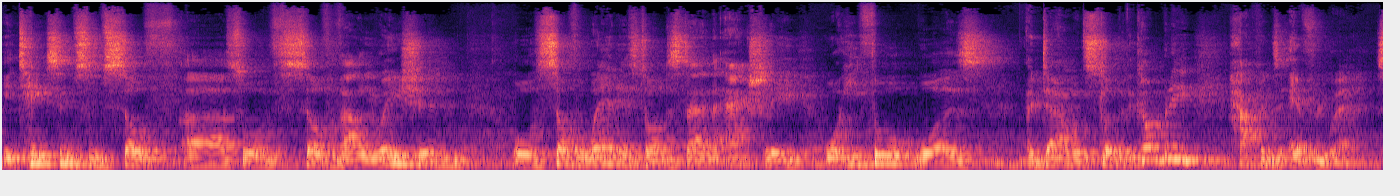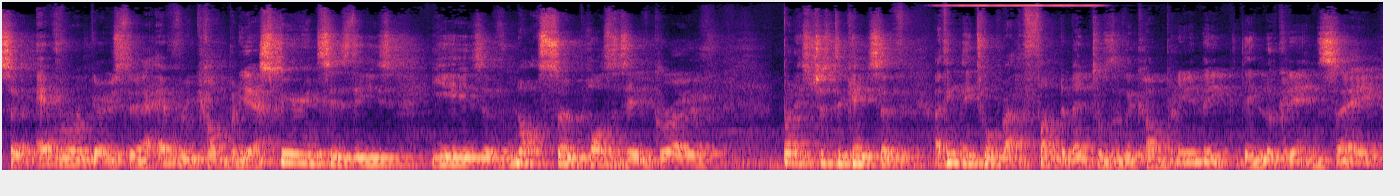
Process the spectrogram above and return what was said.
it takes him some self uh, sort of self evaluation or self awareness to understand that actually what he thought was a downward slope of the company happens everywhere. So everyone goes through that. Every company Yeah. experiences these years of not so positive growth. But it's just a case of I think they talk about the fundamentals of the company and they, they look at it and say,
